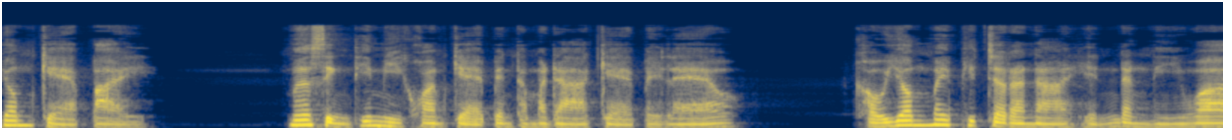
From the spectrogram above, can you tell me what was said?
ย่อมแก่ไป เมื่อสิ่งที่มีความแก่เป็นธรรมดาแก่ไปแล้ว เขาย่อมไม่พิจารณาเห็นดังนี้ว่า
